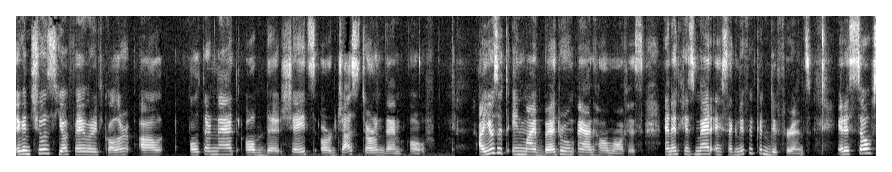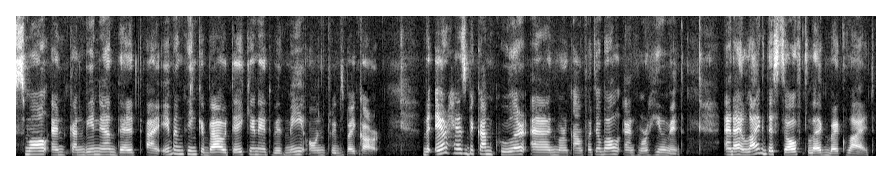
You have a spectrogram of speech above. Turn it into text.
You can choose your favorite color, alternate of the shades or just turn them off. I use it in my bedroom and home office, and it has made a significant difference. It is so small and convenient that I even think about taking it with me on trips by car. The air has become cooler and more comfortable and more humid, and I like the soft LED back light.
